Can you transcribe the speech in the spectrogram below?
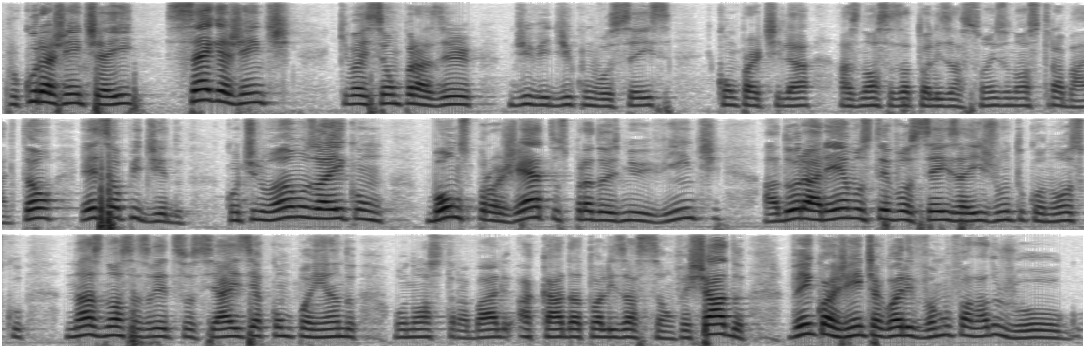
procura a gente aí, segue a gente, que vai ser um prazer dividir com vocês, compartilhar as nossas atualizações, o nosso trabalho. Então, esse é o pedido. Continuamos aí com bons projetos para 2020. Adoraremos ter vocês aí junto conosco nas nossas redes sociais e acompanhando o nosso trabalho a cada atualização. Fechado? Vem com a gente agora e vamos falar do jogo.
